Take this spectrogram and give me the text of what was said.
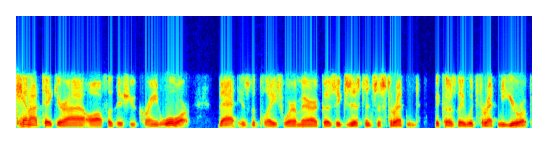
cannot take your eye off of this Ukraine war. That is the place where America's existence is threatened because they would threaten Europe.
